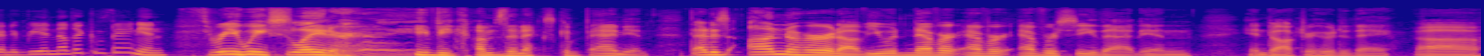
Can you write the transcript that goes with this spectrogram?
there's gonna be another companion Three weeks later, he becomes the next companion. That is unheard of. You would never, ever, ever see that in in Doctor Who today. Uh,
